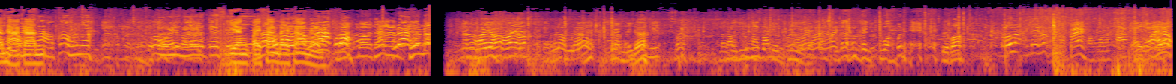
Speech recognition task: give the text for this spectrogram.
ปัญหาการเอาก็หุ่นวะก็หุ่นยังไงแล้วแกเสียเอียงไปข้างใดข้างหนึ่งเอาเอาเอาเอาลำแล้วเด้อมันก็อยู่ที่ประจุที่นั่งกันตัวบ่ได้เดี๋ยวบ่เอาละได้ครับไปเดี๋ยวไปแล้ว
